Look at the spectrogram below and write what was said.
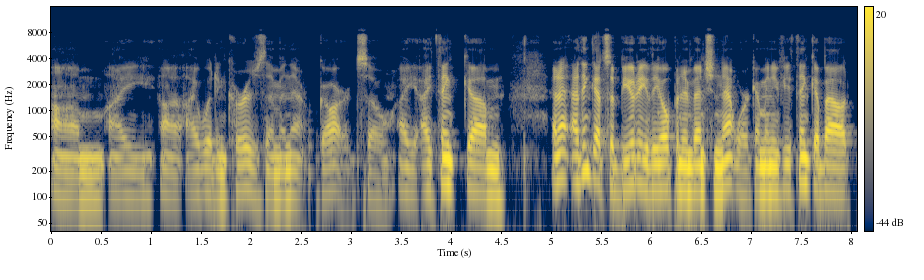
um, I uh, I would encourage them in that regard. So I, I think um, and I, I, think that's the beauty of the Open Invention Network. I mean, if you think about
